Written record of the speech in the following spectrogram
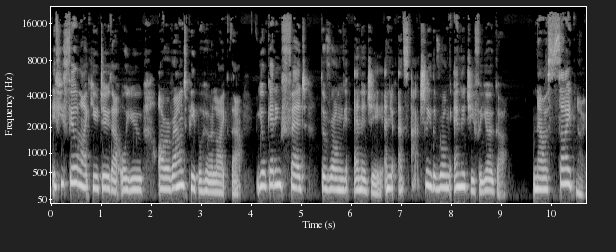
if you feel like you do that or you are around people who are like that, you're getting fed the wrong energy and it's actually the wrong energy for yoga. Now, a side note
